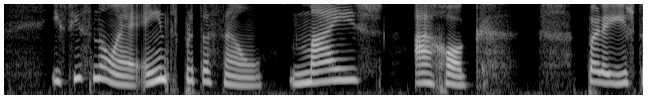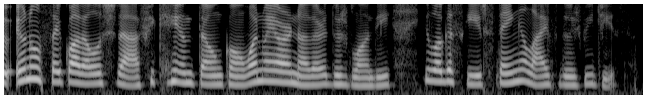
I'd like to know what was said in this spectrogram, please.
E se isso não é a interpretação mais à rock para isto, eu não sei qual delas será. Fiquei então com One Way or Another dos Blondie e logo a seguir Staying Alive dos Bee Gees.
